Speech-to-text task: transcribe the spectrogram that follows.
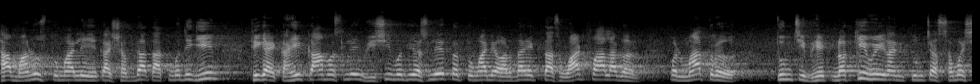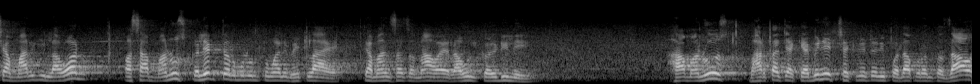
हा माणूस तुम्हाला एका शब्दात आतमध्ये घेईन. ठीक आहे काही काम असले व्हीसीमध्ये असले तर तुम्हाला अर्धा एक तास वाट पाहा लागल. पण मात्र तुमची भेट नक्की होईल आणि तुमच्या समस्या मार्गी लावण असा माणूस कलेक्टर म्हणून तुम्हाला भेटला आहे. त्या माणसाचं नाव आहे राहुल कर्डिले हा माणूस भारताच्या कॅबिनेट सेक्रेटरी पदापर्यंत जाव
